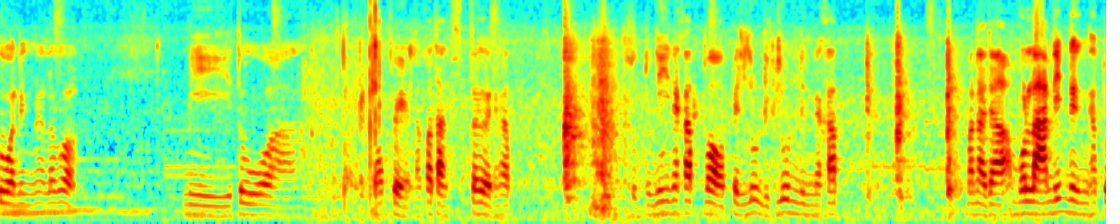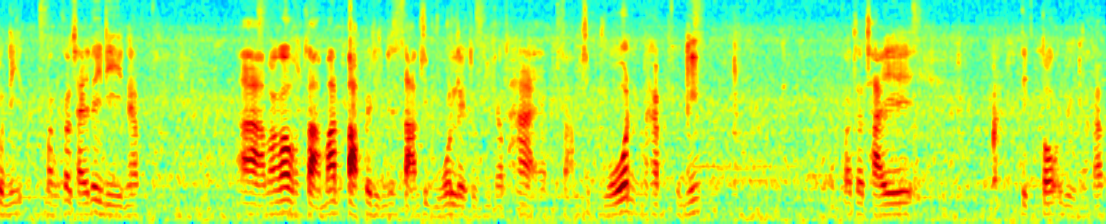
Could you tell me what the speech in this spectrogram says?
ตัวหนึ่งนะแล้วก็มีตัวมอเฟสแล้วก็ทรานซิสเตอร์นะครับ ส่วนตัวนี้นะครับก็เป็นรุ่นอีกรุ่นหนึ่งนะครับ มันอาจจะโบราณนิดนึงครับ ตัวนี้มันก็ใช้ได้ดีนะครับ อ่ามันก็สามารถปรับไปถึง 30 โวลต์เลยตัวนี้ครับ5แอมป์30 โวลต์นะครับตัวนี้ผมก็จะใช้ติดโต๊ะอยู่นะครับ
